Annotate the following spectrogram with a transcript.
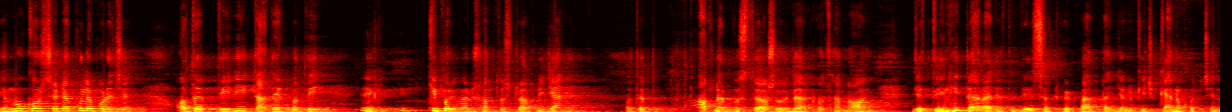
যে মুখোশ সেটা খুলে পড়েছে। অতএব তিনি তাদের প্রতি কি পরিমাণ সন্তুষ্ট আপনি জানেন? অতএব আপনার বুঝতে অসুবিধার কথা নয় যে তিনি তারা যাতে সার্টিফিকেট পান তার জন্য কিছু কেন করছেন।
